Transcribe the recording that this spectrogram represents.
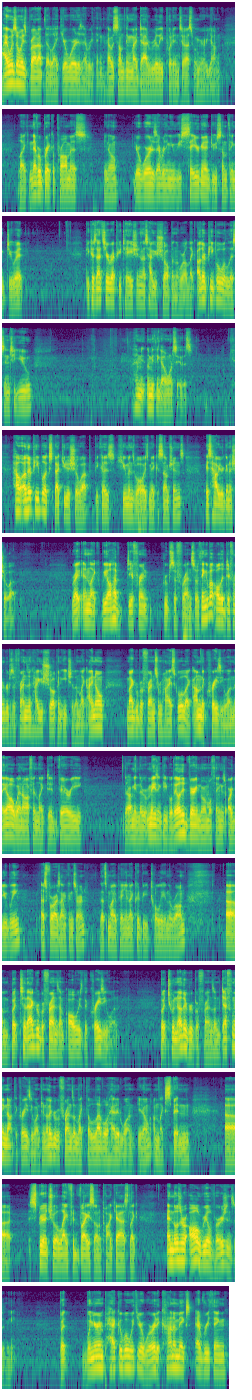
I was always brought up that like your word is everything. That was something my dad really put into us when we were young. Like never break a promise, you know? Your word is everything. You say you're going to do something, do it. Because that's your reputation and that's how you show up in the world. Like other people will listen to you. Let me let me think I want to say this. How other people expect you to show up because humans will always make assumptions is how you're going to show up. Right? And like we all have different groups of friends. So think about all the different groups of friends and how you show up in each of them. Like I know my group of friends from high school, like I'm the crazy one. They all went off and like did very I mean, they're amazing people. They all did very normal things, arguably, as far as I'm concerned. That's my opinion. I could be totally in the wrong. Um, but to that group of friends, I'm always the crazy one. But to another group of friends, I'm definitely not the crazy one. To another group of friends, I'm like the level headed one. You know, I'm like spitting uh, spiritual life advice on a podcast. Like, and those are all real versions of me when you're impeccable with your word, it kind of makes everything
